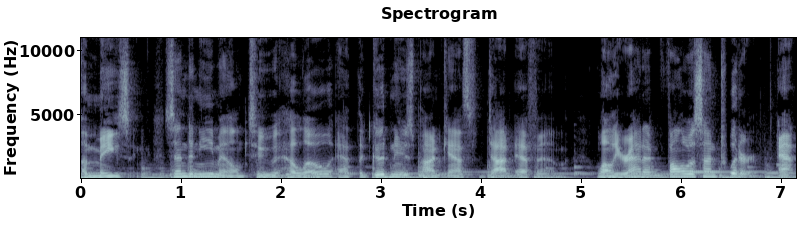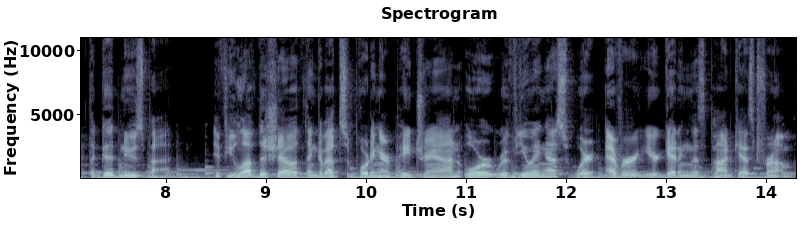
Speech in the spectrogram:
amazing. Send an email to hello at thegoodnewspodcast.fm. While you're at it, follow us on Twitter at the Good News Pod. If you love the show, think about supporting our Patreon or reviewing us wherever you're getting this podcast from.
